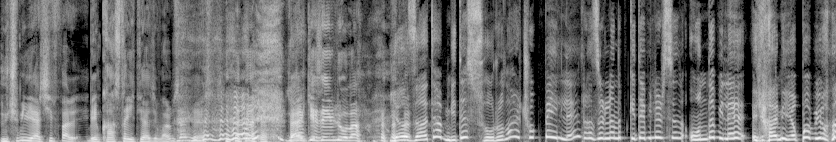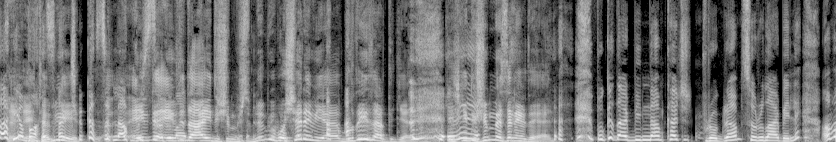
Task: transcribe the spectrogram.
3 milyar çift var. Benim kasta ihtiyacım var mı sence? Herkes evli olan. ya zaten bir de sorular çok belli. Hazırlanıp gidebilirsin. Onda bile yani yapamıyorlar ya E, bazen tabii. çok hazırlanmış evde, sorular. evde daha iyi düşünmüştüm. Diyorum ki boş ver evi ya. Buradayız artık yani. Keşke düşünmesen evde yani. Bu kadar bilmem kaç program sorular belli. Ama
